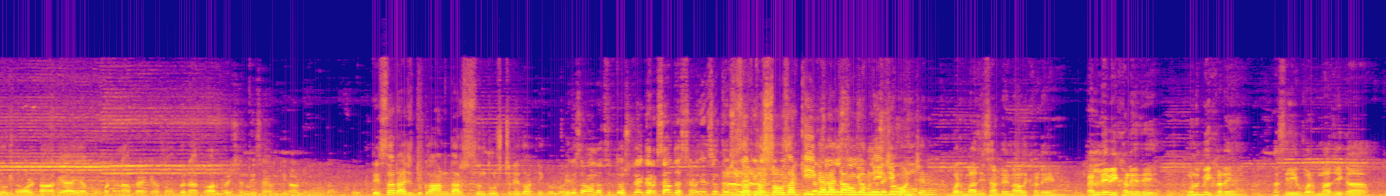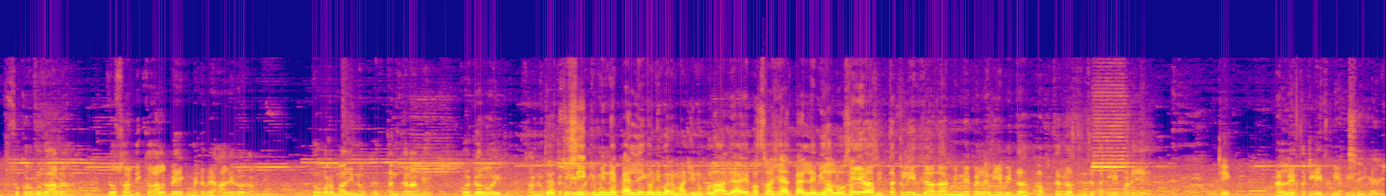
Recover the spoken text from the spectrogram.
ਕੋਈ ਫਾਲਟ ਆ ਗਿਆ ਜਾਂ ਕੋਈ ਪਟਣਾ ਪੈ ਗਿਆ ਤਾਂ ਉਹ ਬਿਨਾ ਕਾਰਪੋਰੇਸ਼ਨ ਦੀ ਸਹਿਮਤੀ ਨਾਲ ਨਹੀਂ ਹੁੰਦਾ। ਤੇ ਸਰ ਅੱਜ ਦੁਕਾਨਦਾਰ ਸੰਤੁਸ਼ਟ ਨੇ ਤੁਹਾਡੇ ਕੋਲ? ਮੇਰੇ ਸਾਹਮਣੇ ਸੰਤੁਸ਼ਟ ਨੇ ਗਰਗ ਸਾਹਿਬ ਦੱਸਣਗੇ ਸੰਤੁਸ਼ਟ? ਸਰ ਦੱਸੋ ਸਰ ਕੀ ਕਹਿਣਾ ਚਾਹੋਗੇ? ਅਮਨੀਤ ਜੀ ਪਹੁੰਚੇ ਨੇ। ਵਰਮਾ ਜੀ ਸਾਡੇ ਨਾਲ ਖੜੇ ਹਨ ਪਹਿਲੇ ਵੀ ਖੜੇ ਸੀ ਹੁਣ ਵੀ ਖੜੇ ਹਨ ਅਸੀਂ ਵਰਮਾ ਜੀ ਦਾ ਸ਼ੁਕਰਗੁਜ਼ਾਰ ਹਾਂ ਜੋ ਸਾਡੀ ਕਾਲ ਪੇ 1 ਮਿੰਟ ਮੇਂ ਹਾਜ਼ਰ ਹੋ ਜਾਂਦੇ ਤੋਂ ਵਰਮਾ ਜੀ ਨੂੰ ਫਿਰ ਤੰਗ ਕਰਾਂਗੇ ਕੋਈ ਗੱਲ ਹੋਈ ਤਾਂ ਸਾਨੂੰ ਤੇ ਤੁਸੀਂ ਇੱਕ ਮਹੀਨੇ ਪਹਿਲੇ ਕਿਉਂ ਨਹੀਂ ਵਰਮਾ ਜੀ ਨੂੰ ਬੁਲਾ ਲਿਆ? ਇਹ ਮਸਲਾ ਸ਼ਾਇਦ ਪਹਿਲੇ ਵੀ ਹੱਲ ਹੋ ਸਕਦਾ ਸੀ। ਇਹ ਤਕਲੀਫ ਜ਼ਿਆਦਾ ਮਹੀਨੇ ਪਹਿਲੇ ਨਹੀਂ ਅਭੀ ਹਫ਼ਤੇ 10 ਦਿਨ ਸੇ ਤਕਲੀਫ ਬੜੀ ਹੈ ਠੀਕ। ਪਹਿਲੇ ਤਕਲੀਫ ਨਹੀਂ ਸੀ। ਠੀਕ ਹੈ ਜੀ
